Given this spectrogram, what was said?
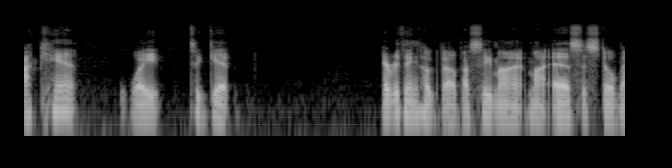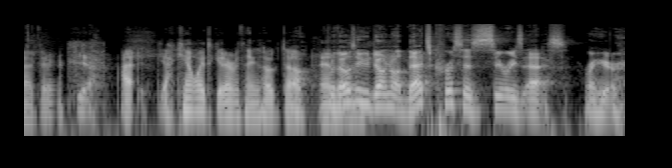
I can't wait to get everything hooked up. I see my my S is still back there. Yeah. I I can't wait to get everything hooked Oh, up. for and those of you who don't know, that's Chris's Series S right here.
